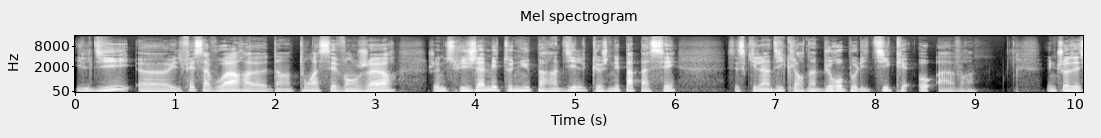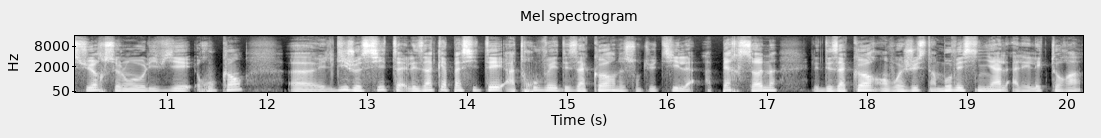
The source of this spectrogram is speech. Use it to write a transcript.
Il dit, euh, il fait savoir euh, d'un ton assez vengeur, je ne suis jamais tenu par un deal que je n'ai pas passé. C'est ce qu'il indique lors d'un bureau politique au Havre. Une chose est sûre, selon Olivier Roucan, euh, il dit, je cite, Les incapacités à trouver des accords ne sont utiles à personne, les désaccords envoient juste un mauvais signal à l'électorat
